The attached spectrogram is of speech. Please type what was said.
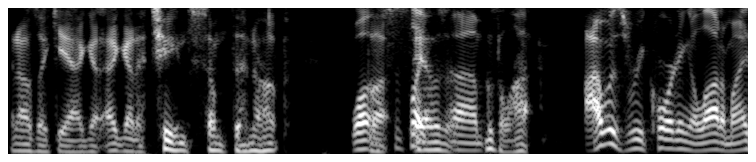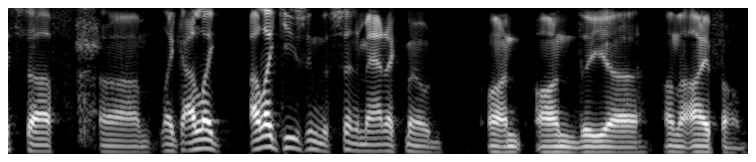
And I was like, yeah, I got, I got to change something up. Well, But, it's just yeah, like it was, a, um, it was a lot. I was recording a lot of my stuff. Um, like I like I like using the cinematic mode on on the uh, on the iPhone,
